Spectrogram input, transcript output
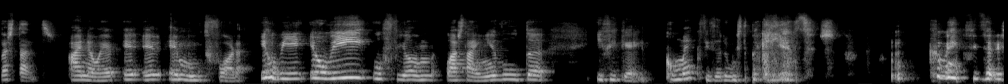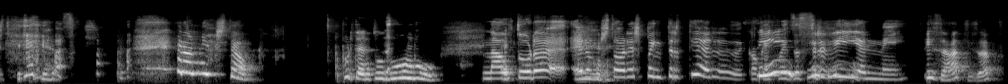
bastante. Ai não, é, é, é- é muito fora. Eu vi, eu vi o filme, lá está, em adulta, e fiquei, como é que fizeram isto para crianças? Como é que fizeram isto para crianças? Era a minha questão. Portanto, o Dumbo, Na altura eram histórias para entreter, qualquer Sim, coisa sim, servia, né? exato, exato.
